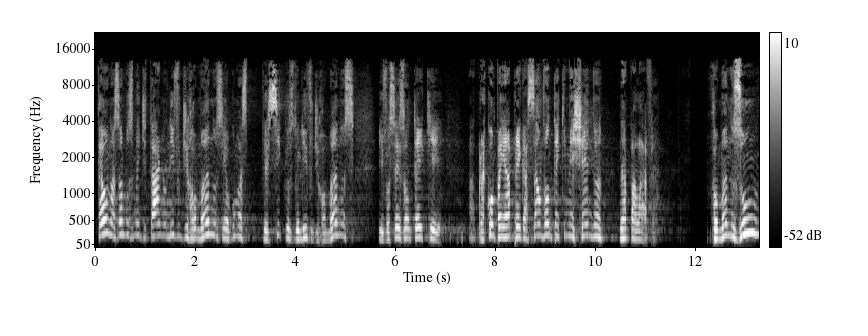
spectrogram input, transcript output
Então, nós vamos meditar no livro de Romanos, em alguns versículos do livro de Romanos, e vocês vão ter que, ah, para acompanhar a pregação, vão ter que ir mexendo na palavra. Romanos 1,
